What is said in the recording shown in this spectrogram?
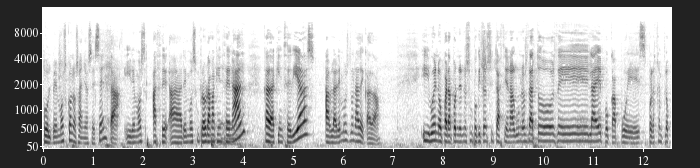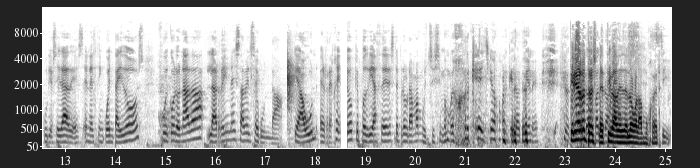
volvemos con los años 60. Iremos hace- haremos un programa quincenal, cada 15 días hablaremos de una década. Y bueno, para ponernos un poquito en situación, algunos datos de la época, pues, por ejemplo, curiosidades. En el 52 fue coronada la reina Isabel II, que aún es regio, que podría hacer este programa muchísimo mejor que yo, porque lo tiene. lo Tiene retrospectiva, desde luego, la mujer. Sí.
